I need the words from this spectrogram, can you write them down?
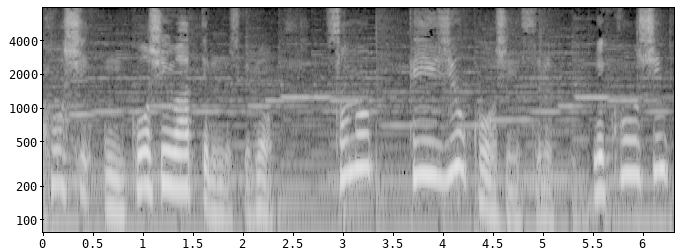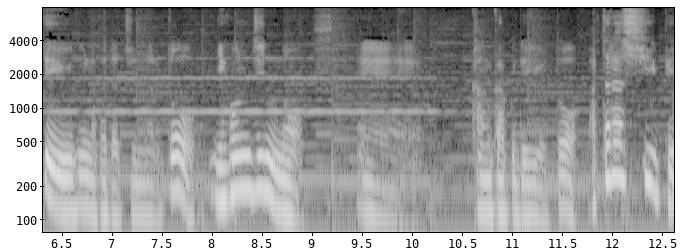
更新、うん、更新は合ってるんですけどそのページを更新する。で更新っていう風な形になると日本人の、え感覚で言うと新しいペ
